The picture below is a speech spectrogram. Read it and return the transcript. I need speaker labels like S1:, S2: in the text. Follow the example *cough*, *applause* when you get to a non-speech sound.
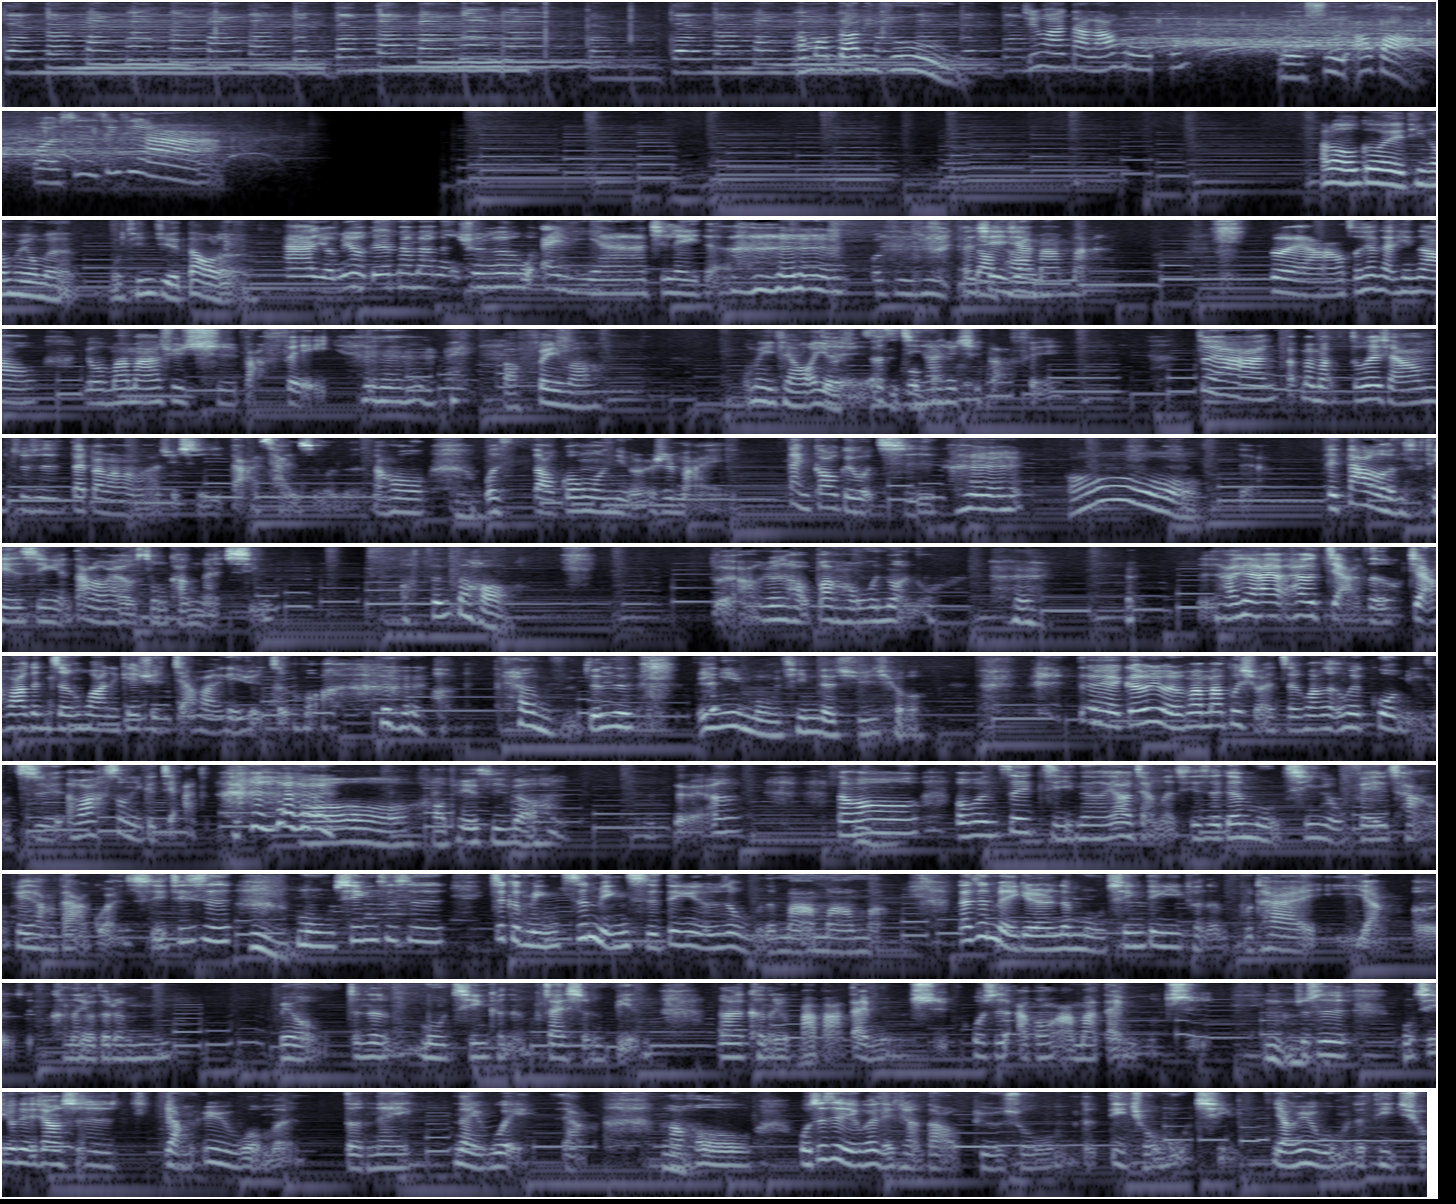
S1: 帮忙打礼服，
S2: 今晚打老虎，
S1: 我是阿法，
S2: 我是星星啊。
S1: Hello，各位听众朋友们，母亲节到了，
S2: 啊，有没有跟妈妈们说我爱你呀之类的？
S1: 或是去
S2: 感谢一下妈妈。对啊，我昨天才听到有妈妈去吃 buffet，*laughs*
S1: 把费吗？我们以前好像也
S2: 对，儿子请他去吃 buffet。对啊，爸爸妈都会想要就是带爸爸妈妈去吃大餐什么的。然后我老公、我女儿是买蛋糕给我吃。
S1: 哦 *laughs*
S2: 对啊，哎、大楼很贴心耶，大楼还有送康乃馨。
S1: 哦，真的好，
S2: 对啊，我觉得好棒，好温暖哦。*laughs* 对，而且还有还有假的假花跟真花，你可以选假花，也可以选真花。*laughs*
S1: 这样子就是因应母亲的需求。
S2: 对，可能有的妈妈不喜欢真花，可能会过敏什么之类的，好吧，送你一个假的。
S1: 哦，好贴心的、
S2: 对啊，然后我们这一集呢要讲的，其实跟母亲有非常非常大的关系。其实，
S1: 嗯。
S2: 母亲就是这个名字名词定义的就是我们的妈妈嘛，但是每个人的母亲定义可能不太一样，呃，可能有的人没有真的母亲可能不在身边，那可能有爸爸带母职，或是阿公阿妈带母职，
S1: 嗯，
S2: 就是是母亲有点像是养育我们的那那位这样。
S1: 嗯
S2: 然后我自己也会联想到，比如说我们的地球母亲养育我们的地球，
